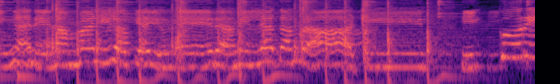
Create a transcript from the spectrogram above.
ഇങ്ങനെ നമ്മളിലൊക്കെയും നേരമില്ല തമ്പ്രാട്ടി. ഇക്കുറി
